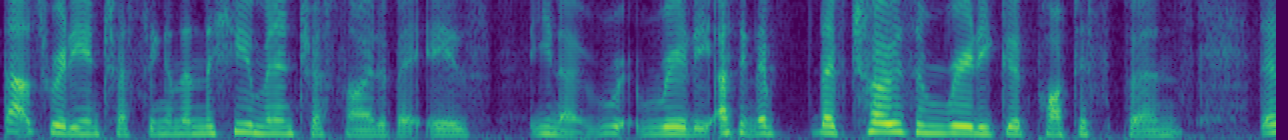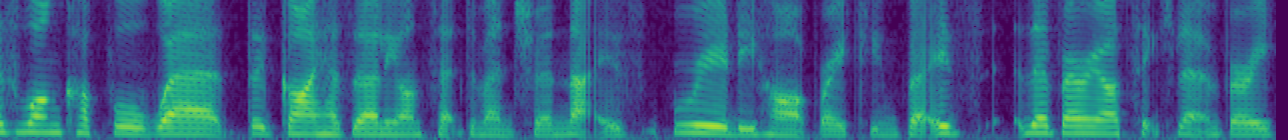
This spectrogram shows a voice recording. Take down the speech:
that's really interesting. And then the human interest side of it is, you know, r- really, I think they've they've chosen really good participants. There's one couple where the guy has early onset dementia, and that is really heartbreaking. But it's they're very articulate and very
